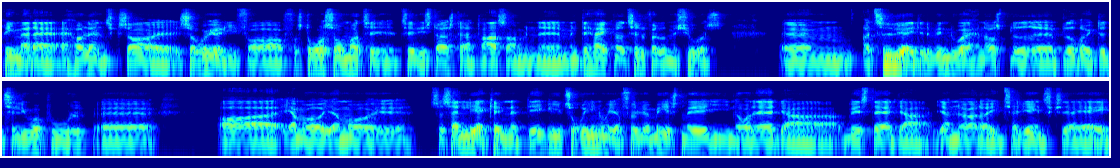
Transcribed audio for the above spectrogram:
primært af, af hollandsk, så, øh, så ryger de for, for store summer til, til de største adresser, men, øh, men det har ikke været tilfældet med Schurz. Øhm, og tidligere i dette vindue er han også blevet, øh, blevet rygtet til Liverpool, øh, og jeg må, jeg må øh, så sandelig erkende, at det er ikke lige Torino, jeg følger mest med i, når det er, at jeg vidste, at jeg, jeg nørder italiensk Serie A.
